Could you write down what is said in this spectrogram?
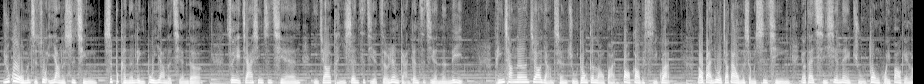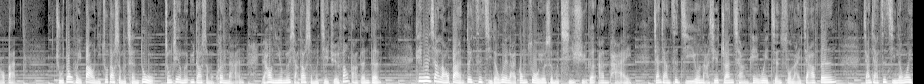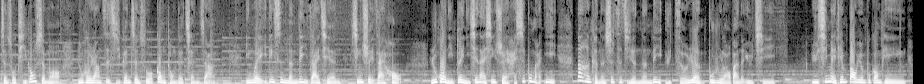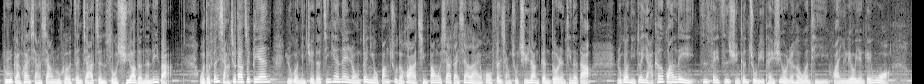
如果我们只做一样的事情，是不可能领不一样的钱的。所以加薪之前，你就要提升自己的责任感跟自己的能力。平常呢，就要养成主动跟老板报告的习惯。老板如果交代我们什么事情，要在期限内主动回报给老板。主动回报你做到什么程度，中间有没有遇到什么困难，然后你有没有想到什么解决方法等等，可以问一下老板对自己的未来工作有什么期许跟安排，讲讲自己有哪些专长可以为诊所来加分，讲讲自己能为诊所提供什么，如何让自己跟诊所共同的成长，因为一定是能力在前，薪水在后。如果你对你现在薪水还是不满意，那很可能是自己的能力与责任不如老板的预期。与其每天抱怨不公平，不如赶快想想如何增加诊所需要的能力吧。我的分享就到这边。如果你觉得今天的内容对你有帮助的话，请帮我下载下来或分享出去，让更多人听得到。如果你对牙科管理、资费咨询跟助理培训有任何问题，欢迎留言给我。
